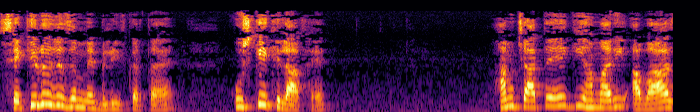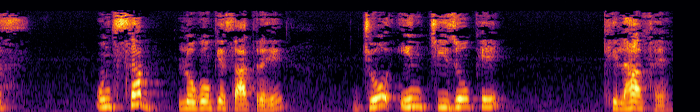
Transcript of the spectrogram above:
सेक्युलरिज्म में बिलीव करता है, उसके खिलाफ है। हम चाहते हैं कि हमारी आवाज़ उन सब लोगों के साथ रहे, जो इन चीज़ों के खिलाफ है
